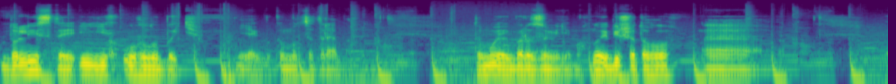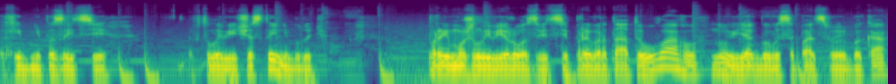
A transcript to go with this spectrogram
долізти і їх углубить, якби кому це треба. Тому якби розуміємо. Ну і більше того, е, хибні позиції в тиловій частині будуть при можливій розвідці привертати увагу, ну і якби висипати свою БК,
